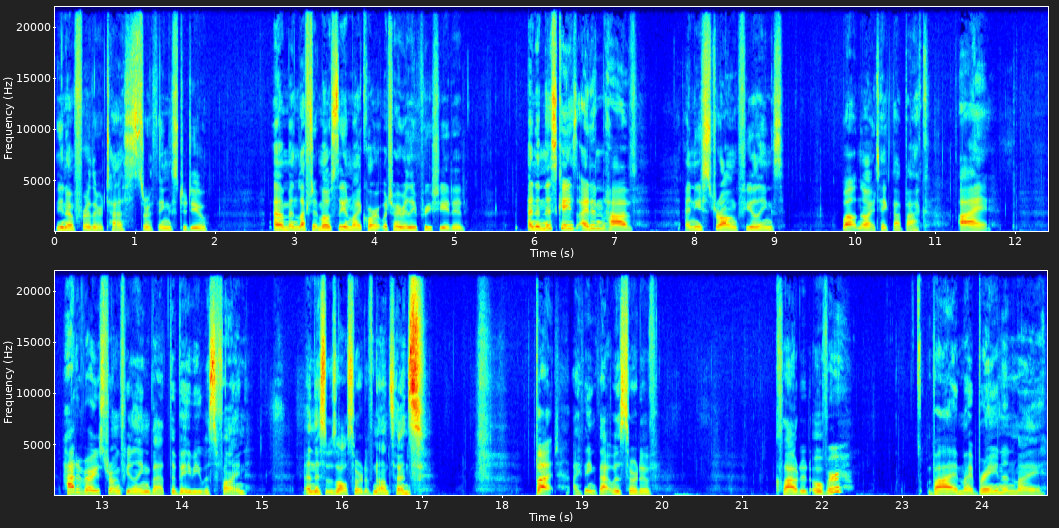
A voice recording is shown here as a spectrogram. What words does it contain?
you know, further tests or things to do, um, and left it mostly in my court, which I really appreciated. And in this case, I didn't have any strong feelings. Well, no, I take that back. I had a very strong feeling that the baby was fine, and this was all sort of nonsense. but I think that was sort of clouded over by my brain and my,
